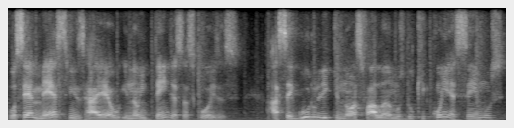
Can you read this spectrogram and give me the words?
Você é mestre em Israel e não entende essas coisas? Asseguro-lhe que nós falamos do que conhecemos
